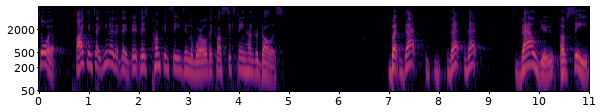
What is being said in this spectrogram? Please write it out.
soil. I can take, you know that there, there, there's pumpkin seeds in the world that cost $1,600. But that, that, that value of seed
